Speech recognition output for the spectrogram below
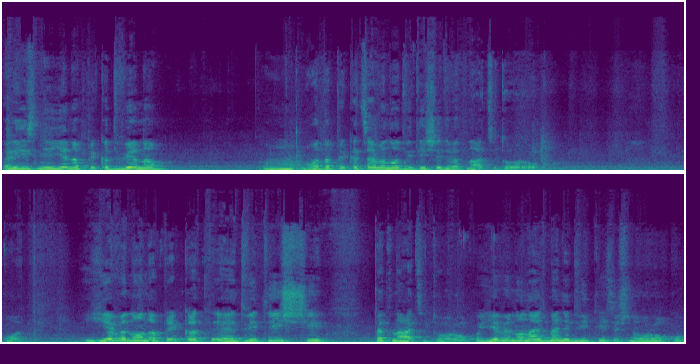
Різні є, наприклад, вина. От, наприклад, це вино 2019 року. От. Є вино, наприклад, е, 2000. 15-го року, є вино навіть в мене 2000 року.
